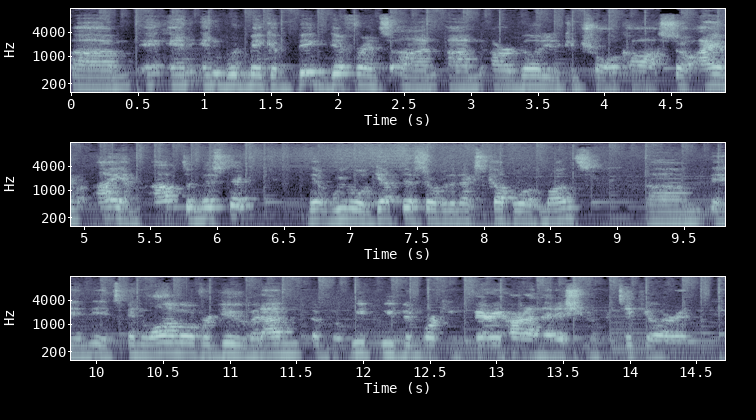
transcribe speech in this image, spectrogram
um, and, and would make a big difference on on our ability to control costs. So I am I am optimistic that we will get this over the next couple of months. Um, and it's been long overdue. But I'm, but we've, we've been working very hard on that issue in particular, and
